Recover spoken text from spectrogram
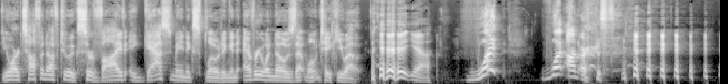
you are tough enough to survive a gas main exploding, and everyone knows that won't take you out. yeah. What? What on earth?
